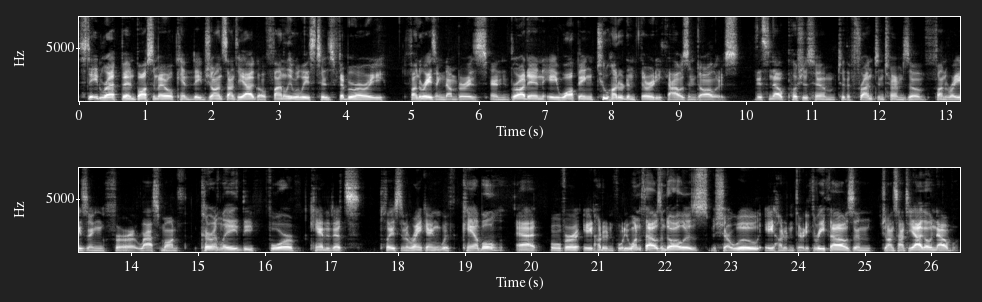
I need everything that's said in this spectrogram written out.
State Rep and Boston mayoral candidate Jon Santiago finally released his February fundraising numbers and brought in a whopping $230,000. This now pushes him to the front in terms of fundraising for last month. Currently, the four candidates placed in a ranking with Campbell at over $841,000, Michelle Wu $833,000, Jon Santiago now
